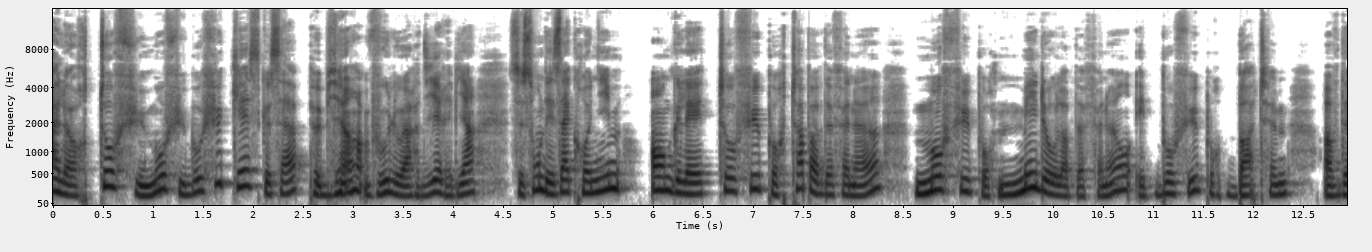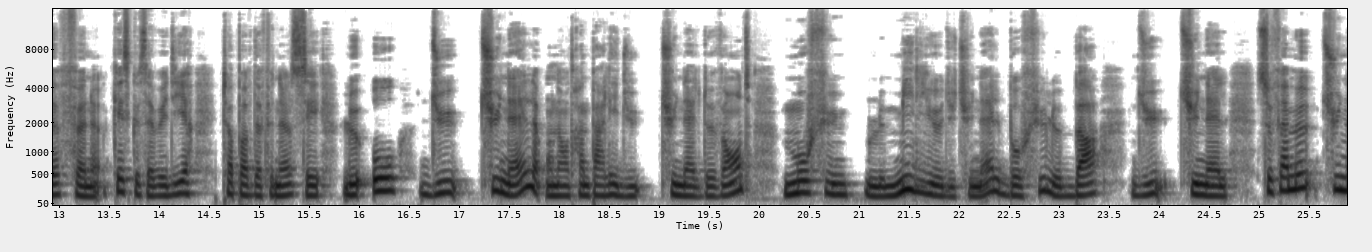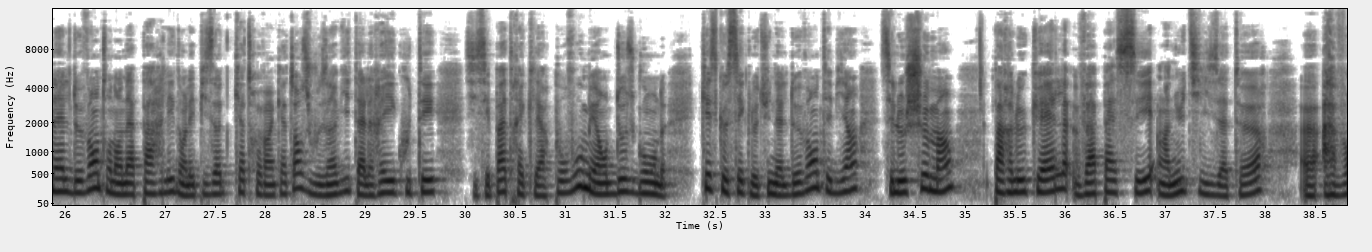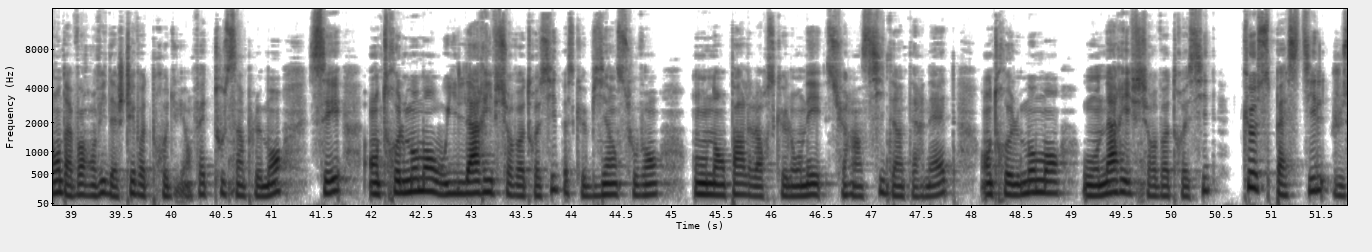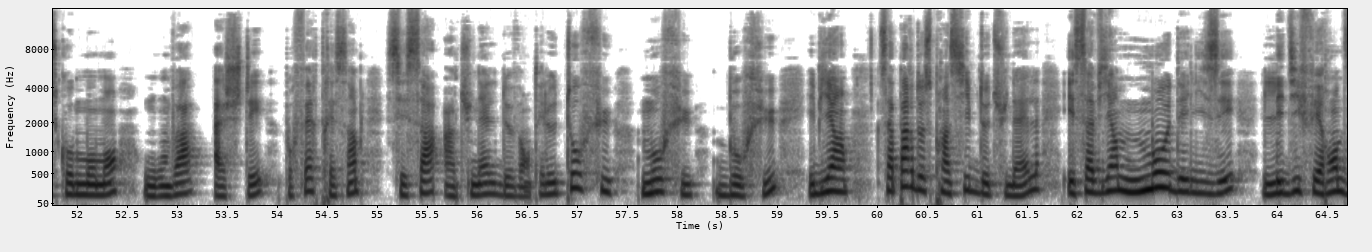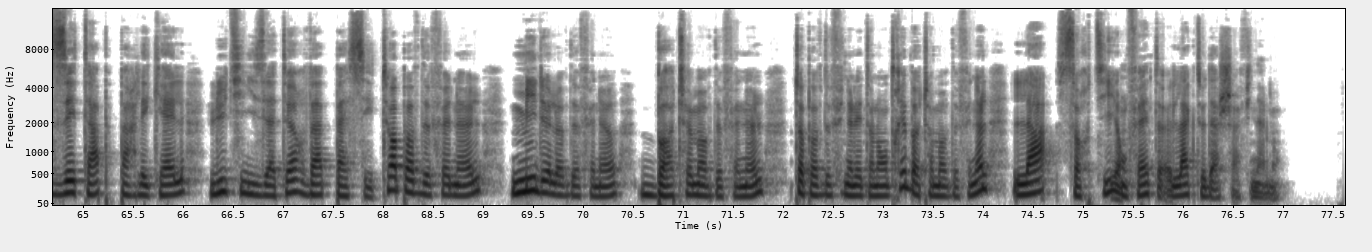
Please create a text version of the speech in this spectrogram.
Alors, tofu, mofu, bofu, qu'est-ce que ça peut bien vouloir dire? Eh bien, ce sont des acronymes anglais. Tofu pour top of the funnel, mofu pour middle of the funnel et bofu pour bottom of the funnel. Qu'est-ce que ça veut dire top of the funnel? C'est le haut du tunnel. On est en train de parler du tunnel de vente, Mofu le milieu du tunnel, Bofu le bas du tunnel. Ce fameux tunnel de vente, on en a parlé dans l'épisode 94, je vous invite à le réécouter si c'est pas très clair pour vous, mais en deux secondes. Qu'est-ce que c'est que le tunnel de vente? Eh bien, c'est le chemin par lequel va passer un utilisateur euh, avant d'avoir envie d'acheter votre produit. En fait, tout simplement, c'est entre le moment où il arrive sur votre site, parce que bien souvent, on en parle lorsque l'on est sur un site internet, entre le moment où on arrive sur votre site, que se passe-t-il jusqu'au moment où on va acheter? Pour faire très simple, c'est ça un tunnel de vente. Et le tofu, mofu, bofu, eh bien, ça part de ce principe de tunnel et ça vient modéliser les différentes étapes par lesquelles l'utilisateur va passer. Top of the funnel, middle of the funnel, bottom of the funnel. Top of the funnel est l'entrée, bottom of the funnel, la sortie, en fait, l'acte d'achat finalement.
